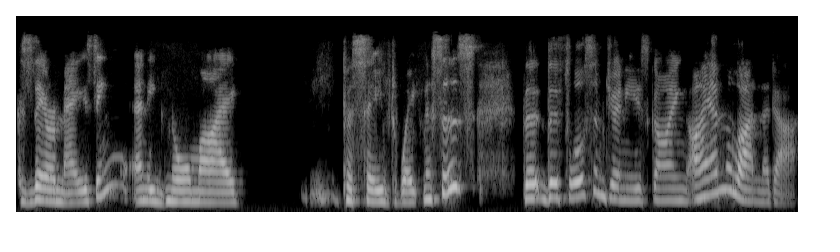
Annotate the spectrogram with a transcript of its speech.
because they're amazing and ignore my perceived weaknesses. The the flawsome journey is going. I am the light in the dark.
